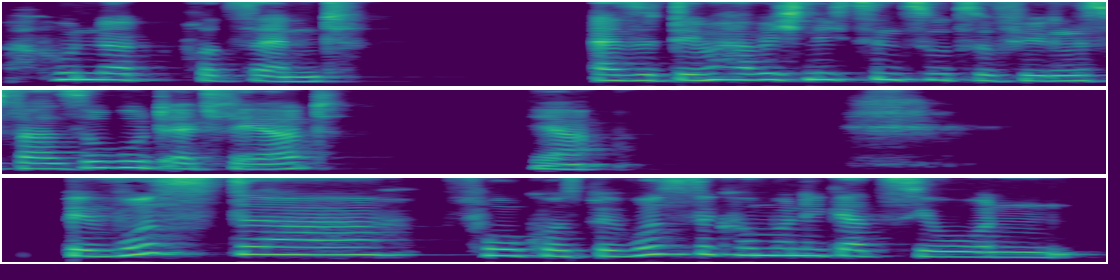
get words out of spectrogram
100 Prozent. Also dem habe ich nichts hinzuzufügen. Das war so gut erklärt. Ja. Bewusster Fokus, bewusste Kommunikation.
